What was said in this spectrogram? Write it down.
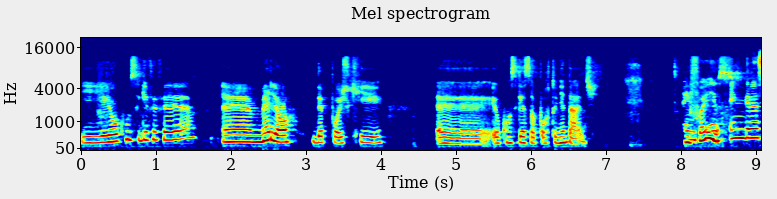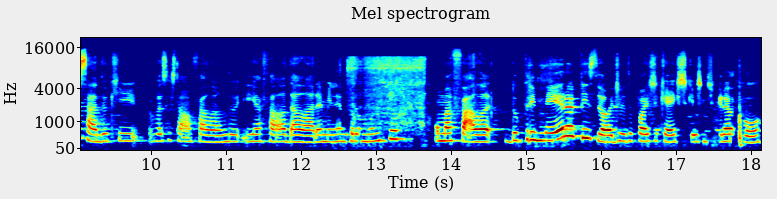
E eu consegui viver é, melhor depois que é, eu consegui essa oportunidade. E foi isso. É engraçado que vocês estavam falando e a fala da Lara me lembrou muito uma fala do primeiro episódio do podcast que a gente gravou,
